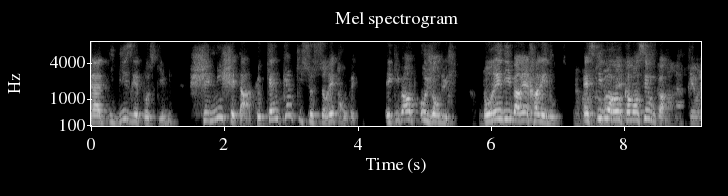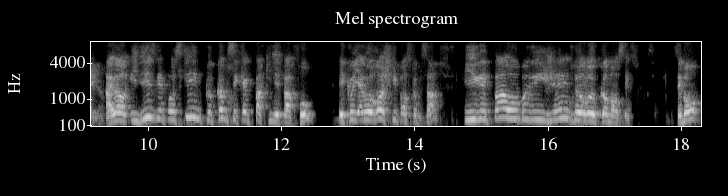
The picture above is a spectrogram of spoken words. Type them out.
a, ils disent les poskim, chez Micheta, que quelqu'un qui se serait trompé et qui, par exemple, aujourd'hui, aurait dit Baré est-ce qu'il doit recommencer ou pas Alors, ils disent les poskim que comme c'est quelque part qui n'est pas faux et qu'il y a le Roche qui pense comme ça, il n'est pas obligé de recommencer. C'est bon?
